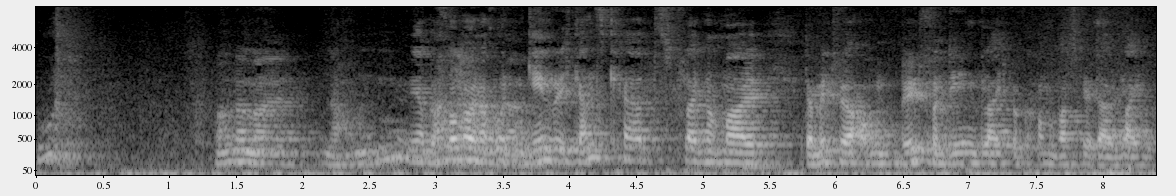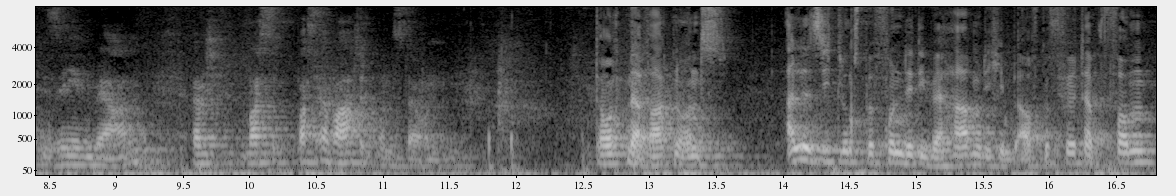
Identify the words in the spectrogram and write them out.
Gut. Wollen wir mal nach unten? Ja, bevor wir nach unten gehen, würde ich ganz kurz vielleicht nochmal, damit wir auch ein Bild von denen gleich bekommen, was wir da gleich sehen werden. Ähm, was, was erwartet uns da unten? Da unten erwarten uns alle Siedlungsbefunde, die wir haben, die ich eben aufgeführt habe, vom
